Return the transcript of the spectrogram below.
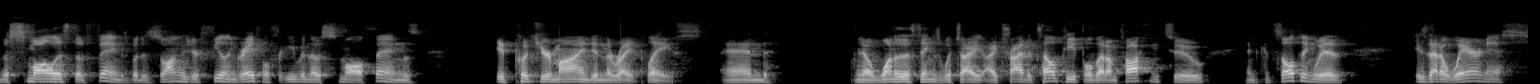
the smallest of things, but as long as you're feeling grateful for even those small things, it puts your mind in the right place. And you know, one of the things which I, I try to tell people that I'm talking to and consulting with is that awareness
